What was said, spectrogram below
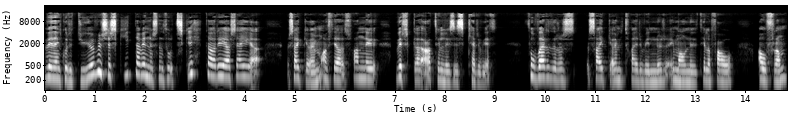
við einhverju djöfulsi skýtavinnu sem þú skikkaður í að segja, segja um af því að þannig virka atvinnlýsinskerfið. Þú verður að sækja um tvær vinnur í mánuði til að fá áfram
